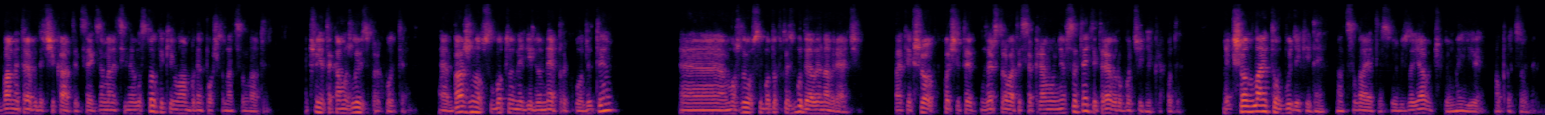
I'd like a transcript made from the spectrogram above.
Вам не треба буде чекати цей екзаменаційний листок, який вам буде пошта надсилати. Якщо є така можливість, приходьте. Е, Бажано в суботу і неділю не приходити. Е, можливо, в суботу хтось буде, але навряд чи. Так, якщо хочете зареєструватися прямо в університеті, треба в робочі дні приходити. Якщо онлайн, то в будь-який день надсилаєте свою заявочку, ми її опрацьовуємо.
